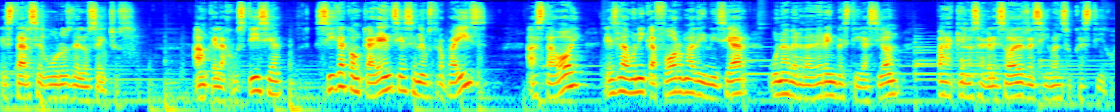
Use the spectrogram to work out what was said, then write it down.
estar seguros de los hechos. Aunque la justicia siga con carencias en nuestro país, hasta hoy es la única forma de iniciar una verdadera investigación para que los agresores reciban su castigo,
